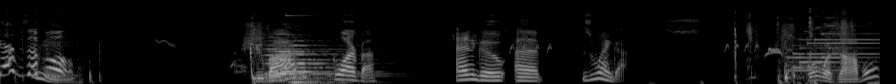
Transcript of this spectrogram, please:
Yarbzaful. Hmm. Shubab? Glarva. Angu, uh, Zwenga. Forwazabal?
